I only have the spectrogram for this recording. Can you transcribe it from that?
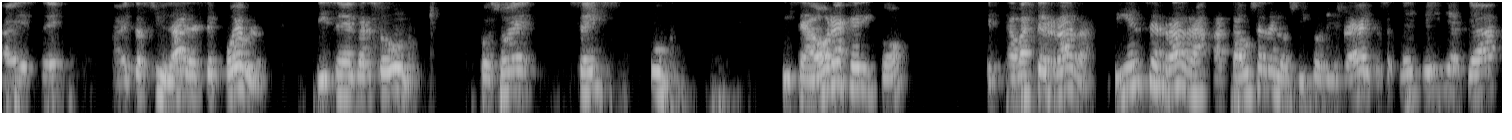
a, este, a esta ciudad, a este pueblo. Dice el verso 1, Josué 6, 1. Dice, ahora Jericó estaba cerrada, bien cerrada a causa de los hijos de Israel. O sea, ya, ya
